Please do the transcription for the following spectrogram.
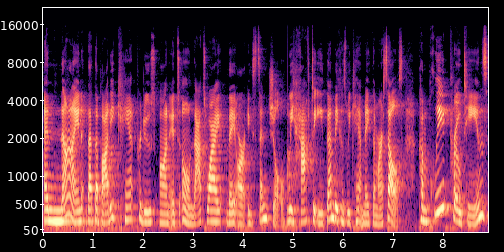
and nine that the body can't produce on its own. That's why they are essential. We have to eat them because we can't make them ourselves. Complete proteins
